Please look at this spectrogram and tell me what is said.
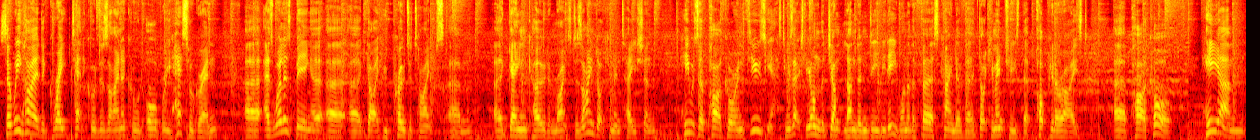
So we hired a great technical designer called Aubrey Hesselgren, uh, as well as being a, a, a guy who prototypes um, game code and writes design documentation. He was a parkour enthusiast. He was actually on the Jump London DVD, one of the first kind of uh, documentaries that popularized uh, parkour. He um,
